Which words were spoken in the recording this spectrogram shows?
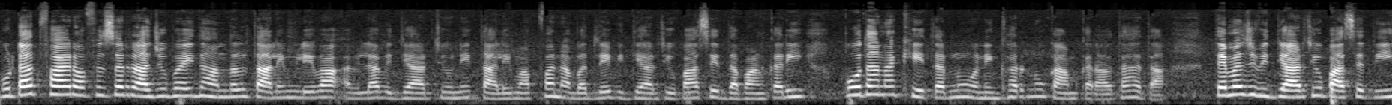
બોટાદ ફાયર ઓફિસર રાજુભાઈ ધાંધલ તાલીમ લેવા આવેલા વિદ્યાર્થીઓને તાલીમ આપવાના બદલે વિદ્યાર્થીઓ પાસે દબાણ કરી પોતાના ખેતરનું અને ઘરનું કામ કરાવતા હતા. તેમજ વિદ્યાર્થીઓ પાસેથી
